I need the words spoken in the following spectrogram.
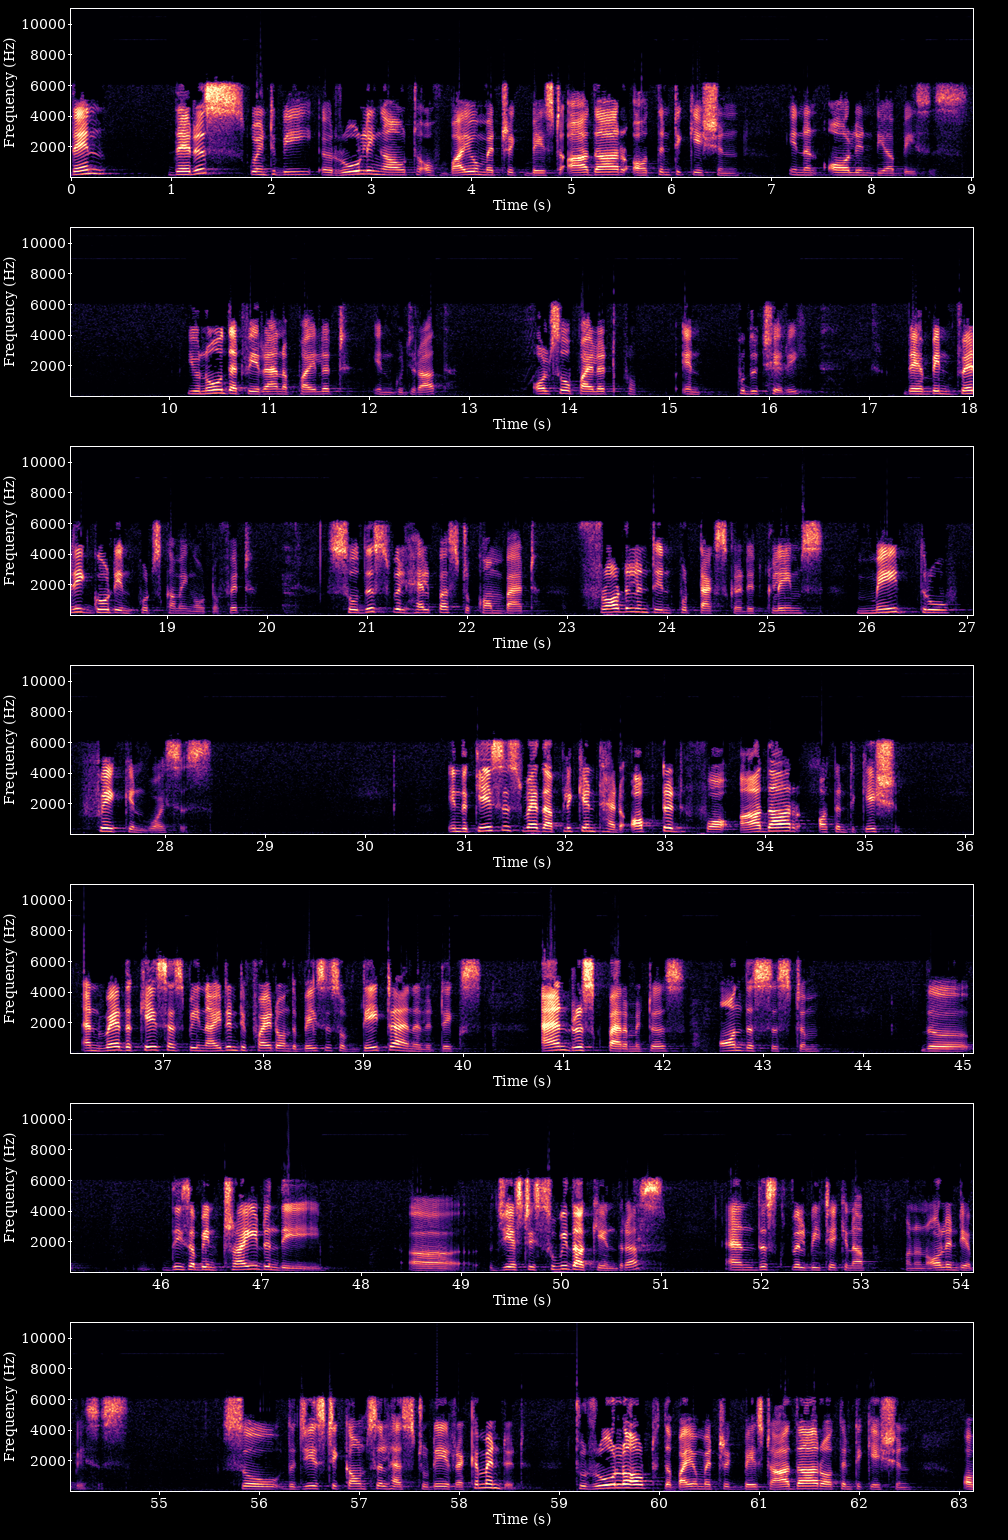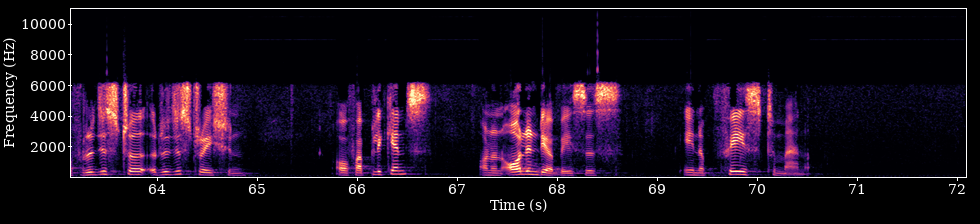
then there is going to be a rolling out of biometric based Aadhaar authentication in an all India basis. You know that we ran a pilot in Gujarat, also a pilot in Puducherry. There have been very good inputs coming out of it. So, this will help us to combat fraudulent input tax credit claims made through fake invoices. In the cases where the applicant had opted for Aadhaar authentication and where the case has been identified on the basis of data analytics and risk parameters on the system, the, these have been tried in the uh, GST Suvidha Kendras, and this will be taken up on an all India basis. So, the GST Council has today recommended to roll out the biometric based Aadhaar authentication of register, registration of applicants on an all India basis in a phased manner.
